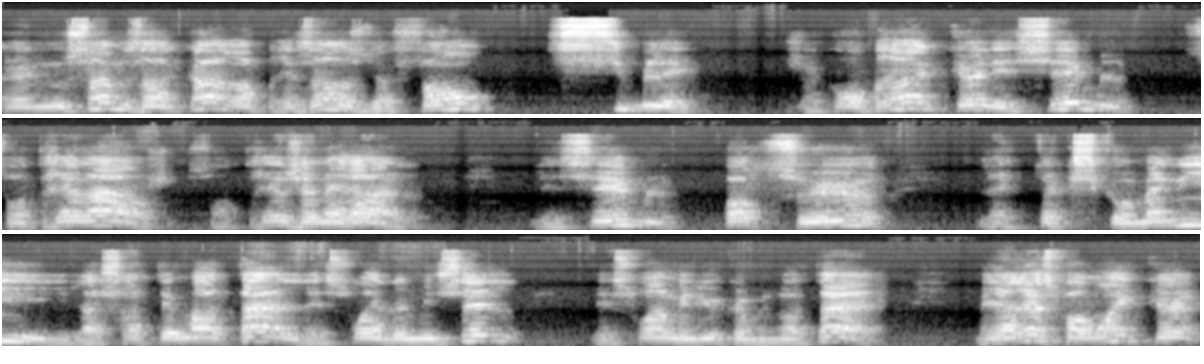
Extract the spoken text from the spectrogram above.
euh, nous sommes encore en présence de fonds ciblés. Je comprends que les cibles sont très larges, sont très générales. Les cibles portent sur la toxicomanie, la santé mentale, les soins à domicile, les soins en milieu communautaire. Mais il n'en reste pas moins que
